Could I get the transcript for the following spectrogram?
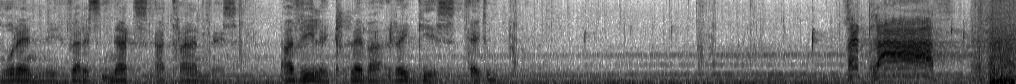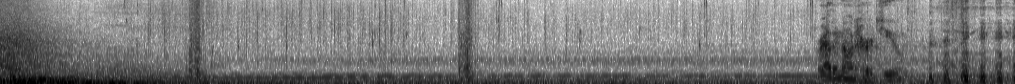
Sporenni veres nats atranes. Avile cleva regis etu. Settlers! Rather not hurt you.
